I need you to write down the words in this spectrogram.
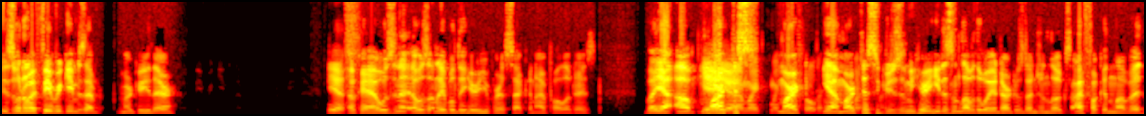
Is one of my favorite games ever. Mark, are you there? Yes. Okay, I wasn't. I was unable to hear you for a second. I apologize. But yeah, uh, Yeah, Mark. yeah, dis- my- my Mark. Yeah, Mark disagrees with me here. He doesn't love the way a Darkest Dungeon looks. I fucking love it.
